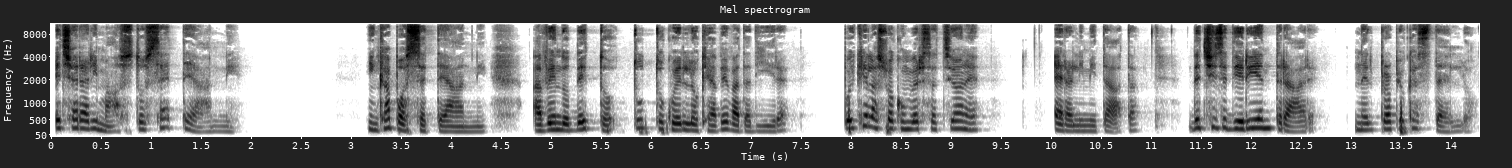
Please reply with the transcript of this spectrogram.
e c'era rimasto sette anni. In capo a sette anni, avendo detto tutto quello che aveva da dire, poiché la sua conversazione era limitata, decise di rientrare nel proprio castello.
